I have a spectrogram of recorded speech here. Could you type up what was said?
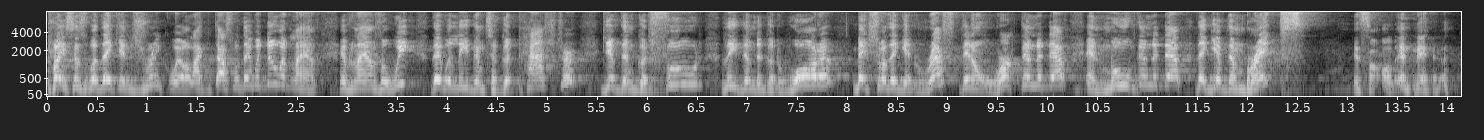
places where they can drink well. Like that's what they would do with lambs. If lambs were weak, they would lead them to good pasture, give them good food, lead them to good water, make sure they get rest. They don't work them to death and move them to death. They give them breaks. It's all in there.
